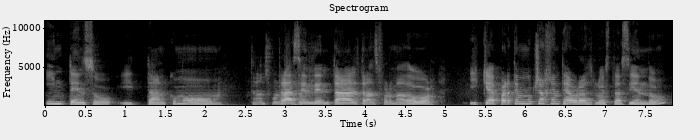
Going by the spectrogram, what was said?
intenso y tan como trascendental, transformador y que aparte mucha gente ahora lo está haciendo.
